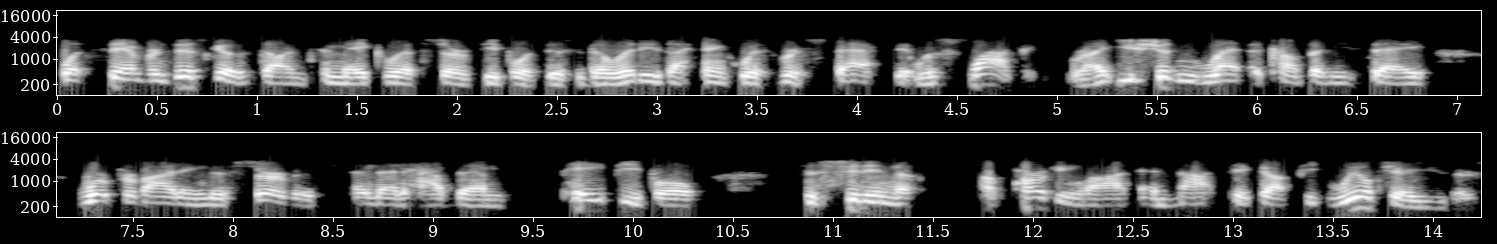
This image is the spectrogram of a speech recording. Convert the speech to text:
what San Francisco's done to make Lyft serve people with disabilities. I think with respect, it was sloppy, right? You shouldn't let a company say, we're providing this service and then have them pay people to sit in a parking lot and not pick up wheelchair users.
